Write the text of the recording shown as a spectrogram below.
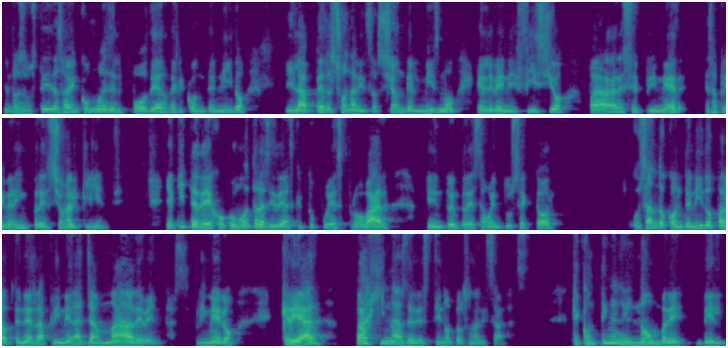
Entonces ustedes ya saben cómo es el poder del contenido y la personalización del mismo, el beneficio para dar ese primer, esa primera impresión al cliente. Y aquí te dejo con otras ideas que tú puedes probar en tu empresa o en tu sector usando contenido para obtener la primera llamada de ventas. Primero, crear páginas de destino personalizadas que contengan el nombre del,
